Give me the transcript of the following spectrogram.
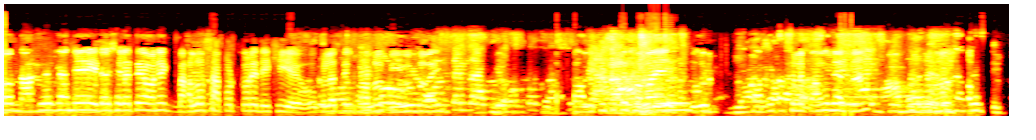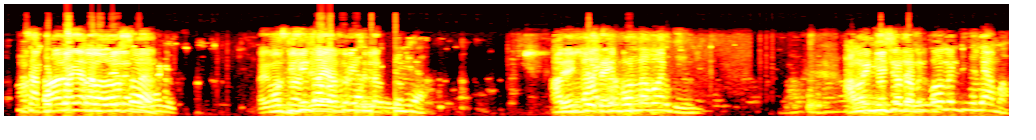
তো। নাচের গানে এটা সেটাতে অনেক ভালো সাপোর্ট করে দেখিয়ে ওগুলাতে ভালো ভিউ হয়। ভালো সবাই সাপোর্ট আসলে পাওয়া যায় না। সাপোর্ট পাই আলহামদুলিল্লাহ। আমি নিচে কমেন্ট দিলে আমার।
